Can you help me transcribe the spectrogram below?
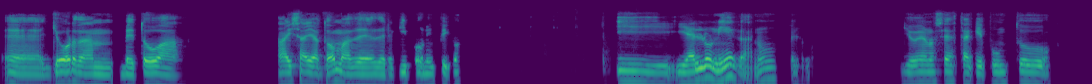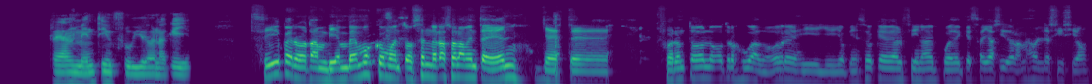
eh, Jordan vetó a, a Isaiah Thomas del equipo olímpico. Y, él lo niega, ¿no? Pero yo ya no sé hasta qué punto realmente influyó en aquello. Sí, pero también vemos como entonces no era solamente él, ya este, fueron todos los otros jugadores y yo pienso que al final puede que esa haya sido la mejor decisión.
